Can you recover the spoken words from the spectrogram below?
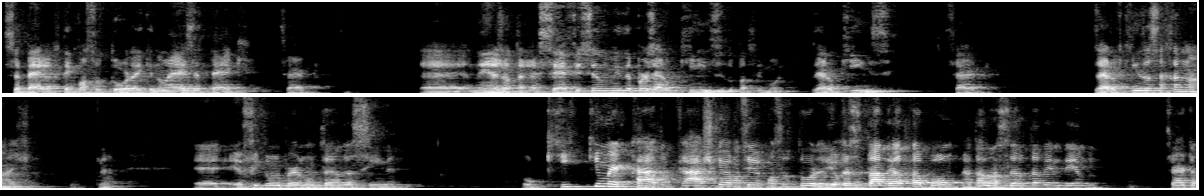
Você pega que tem construtora aí que não é Zetec, certo? É, nem a JSF sendo medida por 0,15 do patrimônio. 0,15, certo? 0,15 é sacanagem. Né? É, eu fico me perguntando assim, né? O que, que o mercado acha que vai acontecer com a construtora? E o resultado dela tá bom, ela tá lançando, tá vendendo. Certo?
